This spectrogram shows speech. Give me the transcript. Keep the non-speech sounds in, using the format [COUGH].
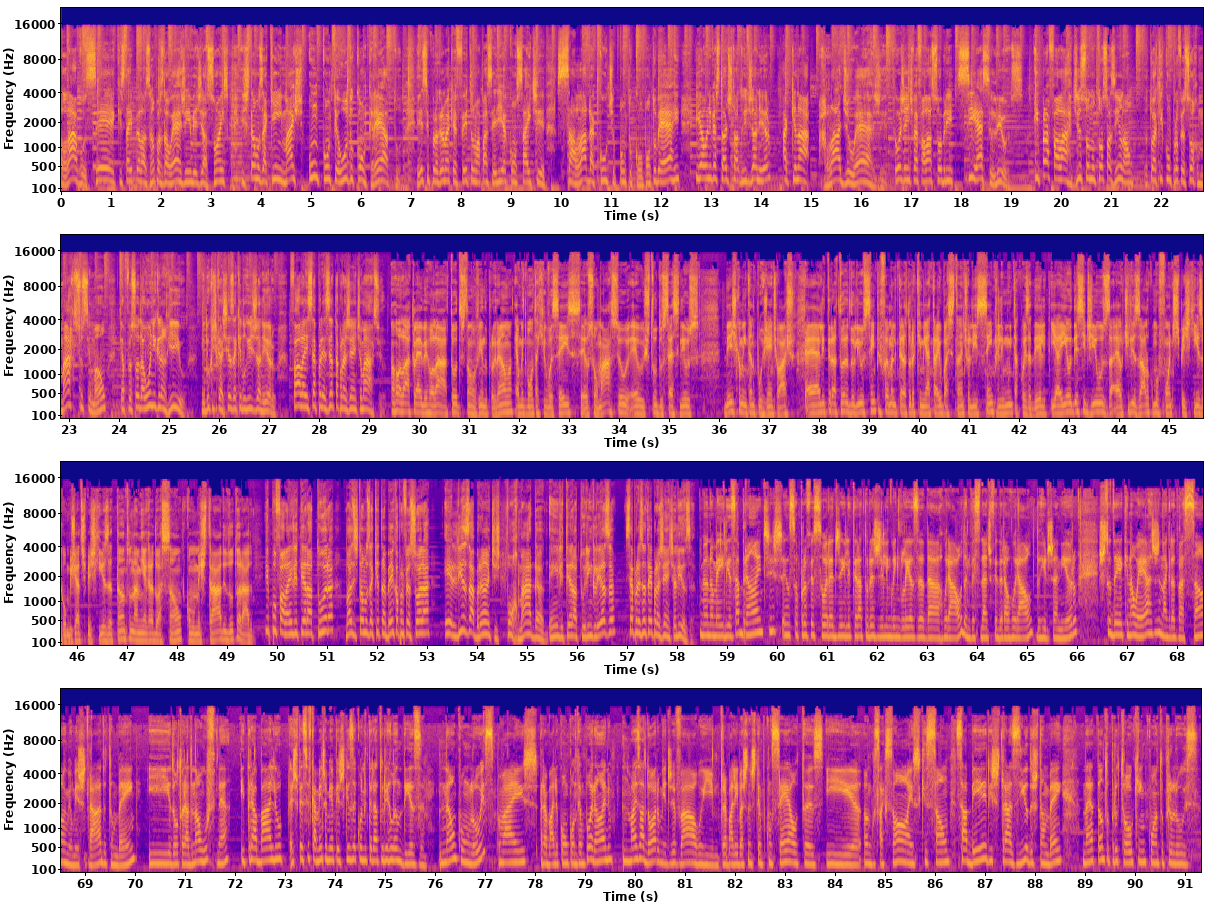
Olá, você que está aí pelas rampas da UERJ em Mediações. Estamos aqui em mais um conteúdo concreto. Esse programa que é feito numa parceria com o site saladacult.com.br e a Universidade do Estado do Rio de Janeiro, aqui na Rádio UERJ. Hoje a gente vai falar sobre C.S. Lewis. E para falar disso, eu não estou sozinho, não. Eu estou aqui com o professor Márcio Simão, que é professor da Unigran Rio em Duque de Caxias, aqui no Rio de Janeiro. Fala aí, se apresenta pra gente, Márcio. Olá, Kleber, olá a todos que estão ouvindo o programa. É muito bom estar aqui com vocês. Eu sou o Márcio, eu estudo C.S. Lewis desde que eu me entendo por gente, eu acho. É, a literatura do Lewis sempre foi uma literatura que me atraiu bastante, eu li, sempre li muita coisa dele. E aí eu decidi é, utilizá-lo como fonte de pesquisa, como objeto de pesquisa, tanto na minha graduação, como mestrado e doutorado. E por falar em literatura, nós estamos aqui também com a professora Elisa Brantes, formada em literatura inglesa. Se apresenta aí pra gente, Elisa. Meu nome é Elisa Brantes, eu sou professora de literaturas de língua inglesa da Rural, da Universidade Federal Rural do Rio de Janeiro. Estudei aqui na UERJ, na graduação, e meu mestrado também, e doutorado na UF, né? E trabalho especificamente a minha pesquisa com literatura irlandesa. Não com Lewis, mas trabalho com o contemporâneo, mas adoro medieval e trabalhei bastante tempo com celtas e anglo-saxões, que são saberes trazidos também, né, tanto para o Tolkien quanto para o Lewis.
